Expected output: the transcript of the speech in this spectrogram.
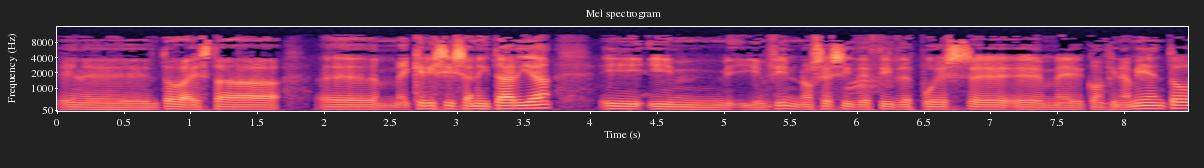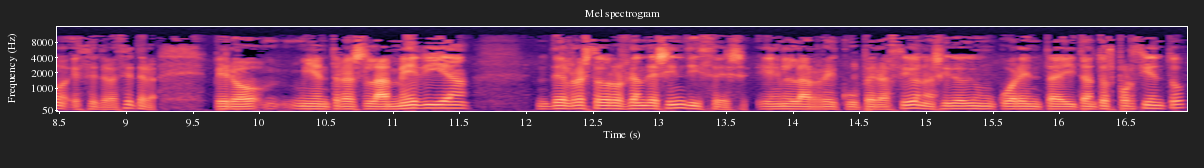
en, toda esta crisis sanitaria y, y, en fin, no sé si decir después confinamiento, etcétera, etcétera. Pero mientras la media del resto de los grandes índices en la recuperación ha sido de un cuarenta y tantos por ciento,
